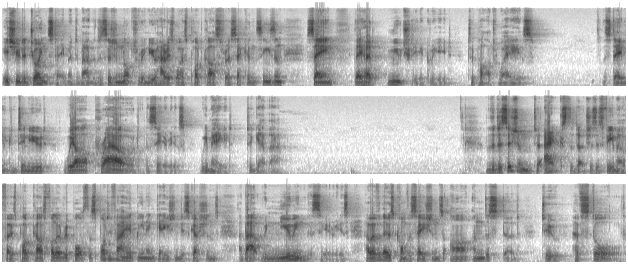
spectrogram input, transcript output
issued a joint statement about the decision not to renew Harry's Wife's podcast for a second season, saying they had mutually agreed to part ways. The statement continued We are proud of the series we made together. The decision to axe the Duchess's Female Foes podcast followed reports that Spotify had been engaged in discussions about renewing the series. However, those conversations are understood to have stalled.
